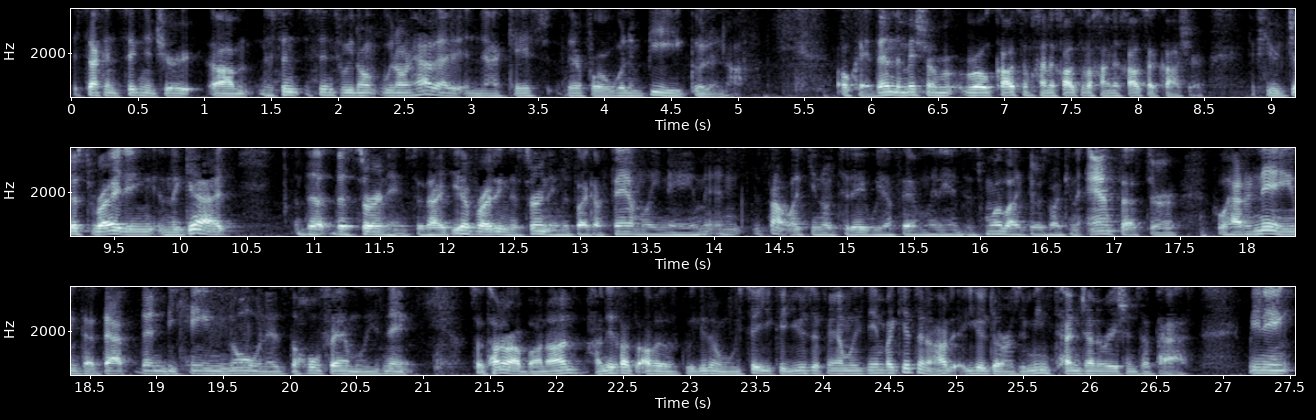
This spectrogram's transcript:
the second signature, um, since since we don't we don't have that in that case, therefore wouldn't be good enough. Okay, then the Mishnah wrote Kasav Chanechasa Kasher. If you're just writing in the get, the, the surname. So the idea of writing the surname is like a family name, and it's not like you know today we have family names. It's more like there's like an ancestor who had a name that that then became known as the whole family's name. So Tanar Rabbanan Chanichas Avos When we say you could use a family's name by Gittin Yodaras, it means ten generations have passed. Meaning,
